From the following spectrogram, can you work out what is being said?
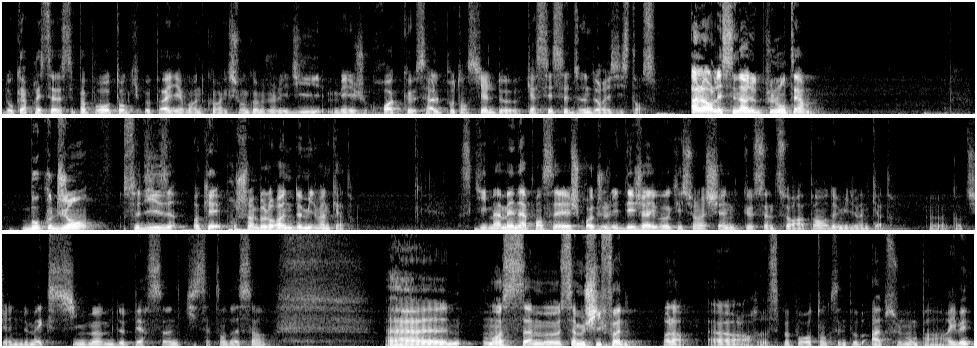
donc après c'est pas pour autant qu'il peut pas y avoir une correction comme je l'ai dit mais je crois que ça a le potentiel de casser cette zone de résistance alors les scénarios de plus long terme Beaucoup de gens se disent Ok, prochain bull run 2024. Ce qui m'amène à penser, je crois que je l'ai déjà évoqué sur la chaîne, que ça ne sera pas en 2024. Euh, quand il y a un maximum de personnes qui s'attendent à ça. Euh, moi, ça me, ça me chiffonne. Voilà. Euh, alors, c'est pas pour autant que ça ne peut absolument pas arriver.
